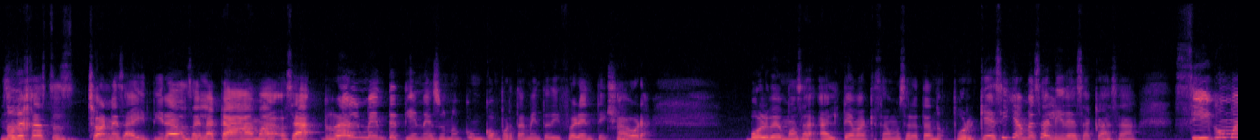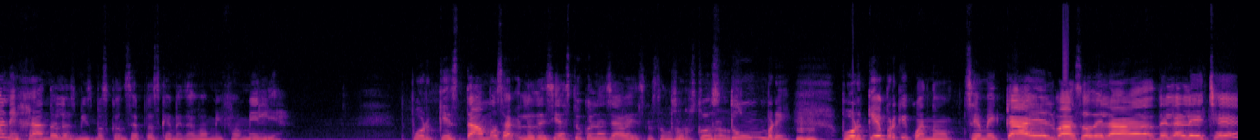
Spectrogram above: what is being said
no dejas tus chones ahí tirados en la cama. O sea, realmente tienes un comportamiento diferente. Ahora, volvemos al tema que estamos tratando. ¿Por qué si ya me salí de esa casa, sigo manejando los mismos conceptos que me daba mi familia? Porque estamos, lo decías tú con las llaves, estamos por costumbre. ¿Por qué? Porque cuando se me cae el vaso de la, de la leche,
